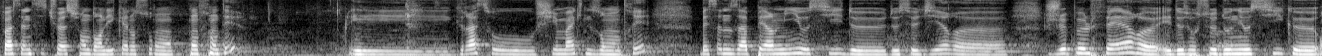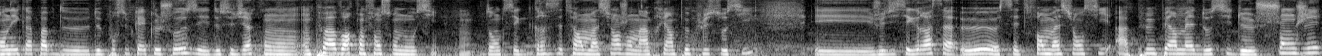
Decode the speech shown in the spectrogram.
face à une situation dans laquelle on sera confrontés. Et grâce au schéma qu'ils nous ont montré, ben, ça nous a permis aussi de, de se dire euh, je peux le faire euh, et de se donner aussi qu'on est capable de, de poursuivre quelque chose et de se dire qu'on on peut avoir confiance en nous aussi. Donc c'est grâce à cette formation, j'en ai appris un peu plus aussi. Et je dis c'est grâce à eux, cette formation aussi a pu me permettre aussi de changer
